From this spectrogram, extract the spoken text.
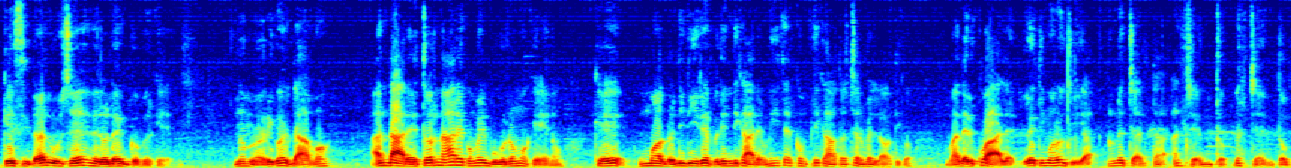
che si traduce, ve lo leggo perché non me lo ricordavo, andare e tornare come il burro mocheno, che è un modo di dire per indicare un iter complicato e cervellotico. ma del quale l'etimologia non è certa al 100%.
